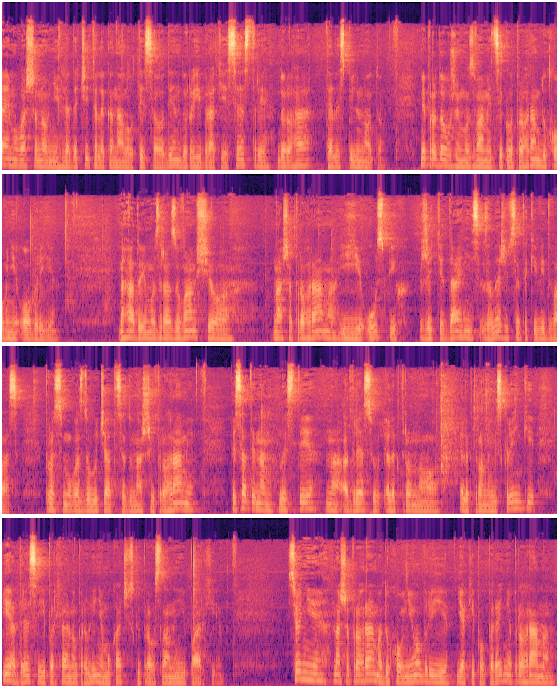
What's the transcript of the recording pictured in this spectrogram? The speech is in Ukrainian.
Вітаємо вас, шановні глядачі телеканалу Тиса 1 дорогі браті і сестри, дорога телеспільнота. Ми продовжуємо з вами цикл програм Духовні обрії. Нагадуємо зразу вам, що наша програма, її успіх, життєдайність залежить все-таки від вас. Просимо вас долучатися до нашої програми, писати нам листи на адресу електронного, електронної скриньки і адреси єпархіального управління Мукачівської православної єпархії. Сьогодні наша програма Духовні обрії, як і попередня програма,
